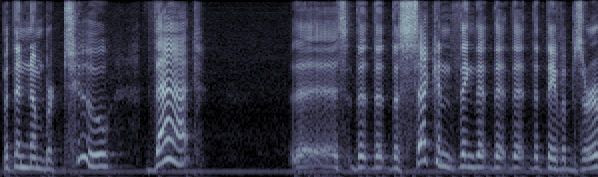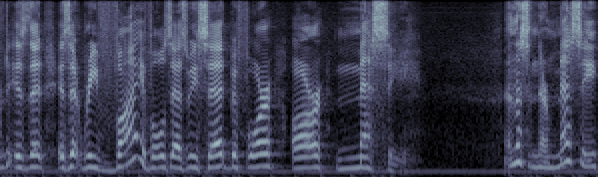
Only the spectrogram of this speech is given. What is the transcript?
But then, number two, that. Uh, the, the, the second thing that, that, that they've observed is that, is that revivals, as we said before, are messy. And listen, they're messy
